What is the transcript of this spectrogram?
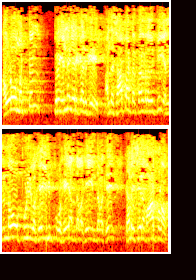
அவ்வளவு மட்டன் பிறகு என்னங்க இருக்கு அதுக்கு? அந்த சாப்பாட்டை தள்ளுறதுக்கு என்னென்னவோ புளி வகை இனிப்பு வகை அந்த வகை இந்த வகை கடைசியில வாழைப்பழம்.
